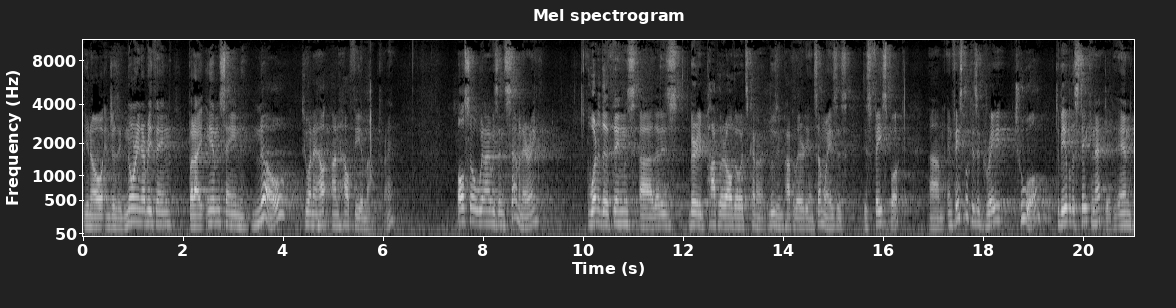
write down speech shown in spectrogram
you know, and just ignoring everything, but I am saying no to an unhealthy amount, right? Also, when I was in seminary, one of the things uh, that is very popular, although it's kind of losing popularity in some ways, is, is Facebook. Um, and Facebook is a great tool to be able to stay connected. And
